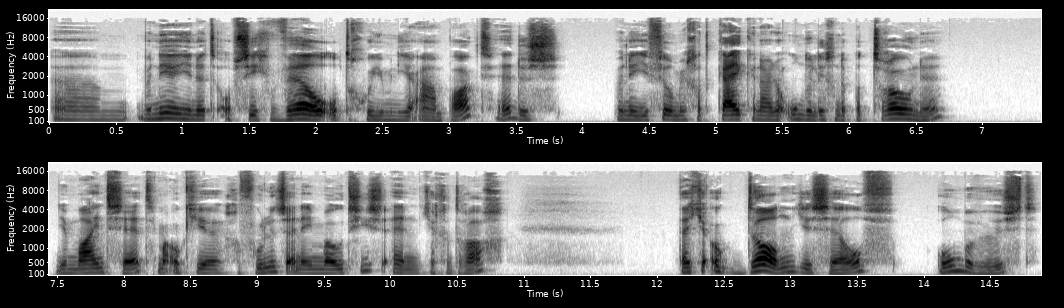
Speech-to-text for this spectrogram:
um, wanneer je het op zich wel op de goede manier aanpakt, hè, dus wanneer je veel meer gaat kijken naar de onderliggende patronen, je mindset, maar ook je gevoelens en emoties en je gedrag, dat je ook dan jezelf onbewust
